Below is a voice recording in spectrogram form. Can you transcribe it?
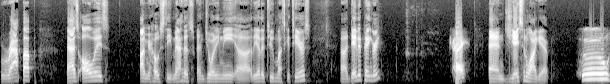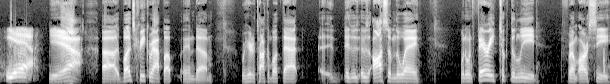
wrap up. As always, I'm your host, Steve Matthes, and joining me, uh, the other two Musketeers, uh, David Pingree Hi. and Jason Weigandt. Who? Yeah. Yeah. Uh, Budds Creek wrap up, and um, we're here to talk about that. Uh, It, was, it was awesome the way when when Ferry took the lead from RC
